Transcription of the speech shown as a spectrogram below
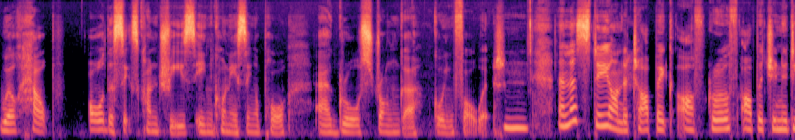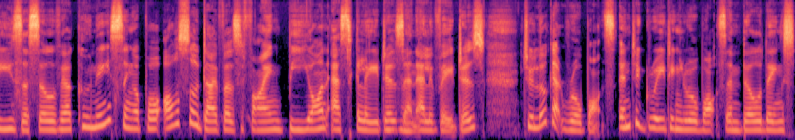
will help all the six countries in Kone Singapore uh, grow stronger going forward. Mm. And let's stay on the topic of growth opportunities, uh, Sylvia. Kone Singapore also diversifying beyond escalators mm-hmm. and elevators to look at robots, integrating robots in buildings.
